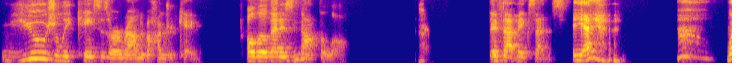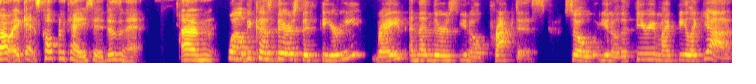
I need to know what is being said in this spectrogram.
usually cases are around of 100K, although that is not the law. If that makes sense. Yeah. well, it gets complicated, doesn't it? Um, well, because there's the theory, right? And then there's, you know, practice. So, you know, the theory might be like, yeah,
